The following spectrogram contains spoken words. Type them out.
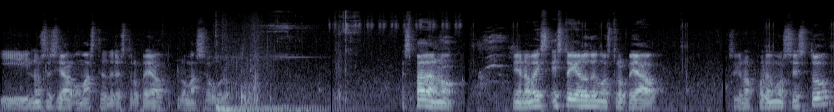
Y no sé si algo más tendré estropeado, lo más seguro. La espada no. Mira, ¿no veis? Esto ya lo tengo estropeado. Así que nos ponemos esto.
